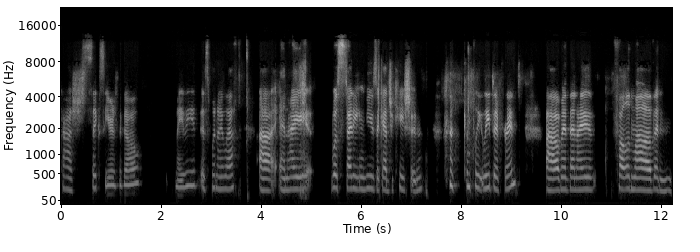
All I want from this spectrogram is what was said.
gosh, six years ago, maybe is when I left. Uh, and I was studying music education, completely different. Um, and then I fell in love and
